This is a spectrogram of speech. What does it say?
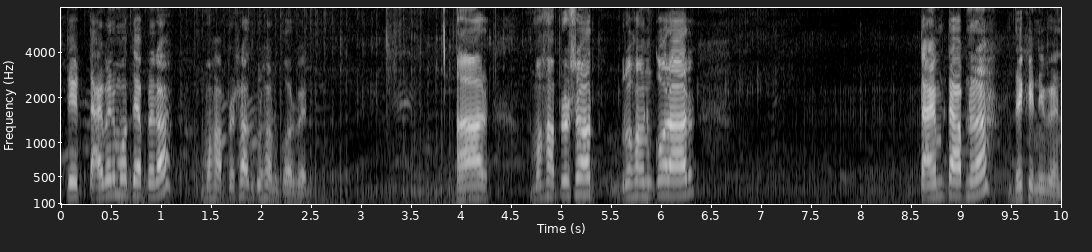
স্টেট টাইমের মধ্যে আপনারা মহাপ্রসাদ গ্রহণ করবেন। আর মহাপ্রসাদ গ্রহণ করার টাইমটা আপনারা দেখে নেবেন।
